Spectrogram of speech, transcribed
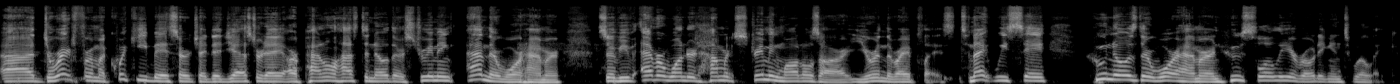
Uh, direct from a quick eBay search I did yesterday, our panel has to know their streaming and their Warhammer. So if you've ever wondered how much streaming models are, you're in the right place. Tonight, we say Who knows their Warhammer and who's slowly eroding into a lake?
